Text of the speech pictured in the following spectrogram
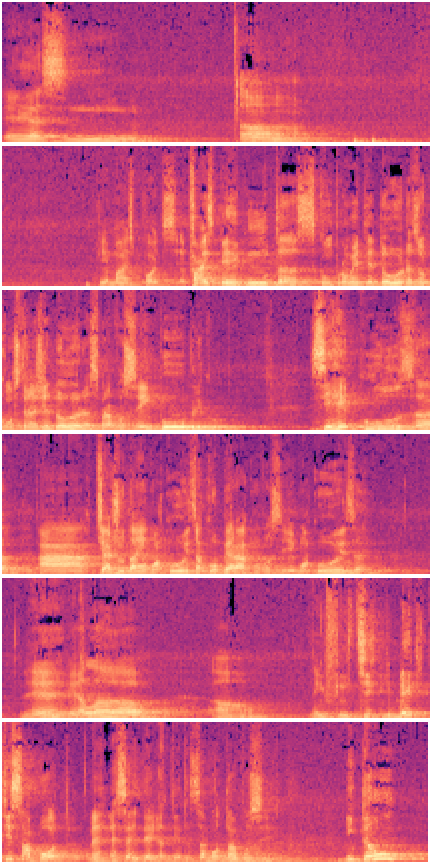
é assim. Ah, que mais pode ser? Faz perguntas comprometedoras ou constrangedoras para você em público. Se recusa a te ajudar em alguma coisa, a cooperar com você em alguma coisa. Né? Ela, ah, enfim, te, meio que te sabota. Né? Essa é a ideia, tenta sabotar você. Então,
